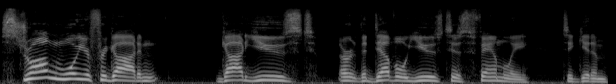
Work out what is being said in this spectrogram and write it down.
Strong warrior for God, and God used, or the devil used his family to get him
